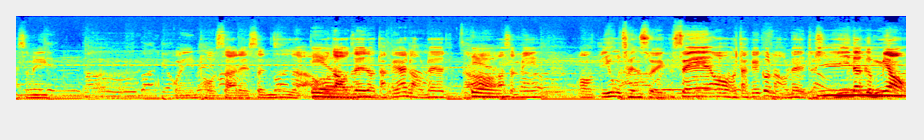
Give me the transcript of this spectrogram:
什么呃观音菩萨的生日啊，对哦老热了，大家老热，然后啊什么哦一壶沉水生哦，大家个老热，就是以那个庙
